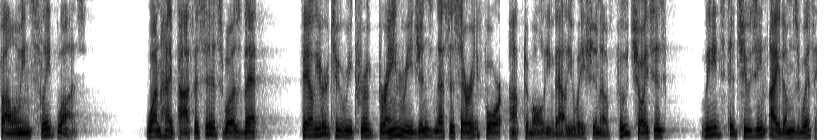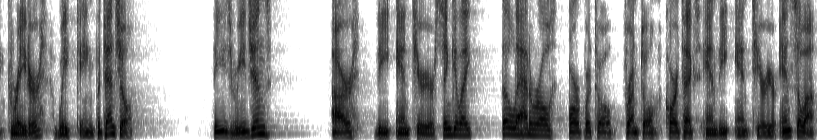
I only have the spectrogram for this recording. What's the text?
following sleep loss. One hypothesis was that failure to recruit brain regions necessary for optimal evaluation of food choices leads to choosing items with greater weight gain potential. These regions are the anterior cingulate, the lateral orbital frontal cortex, and the anterior insula,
